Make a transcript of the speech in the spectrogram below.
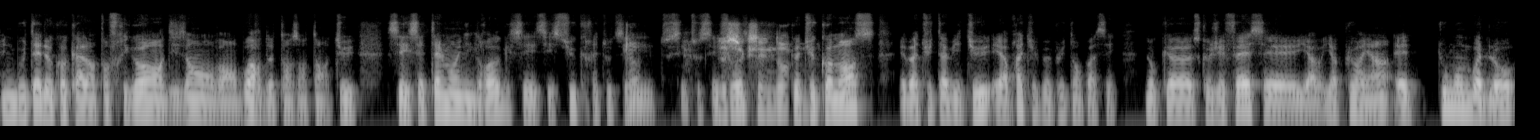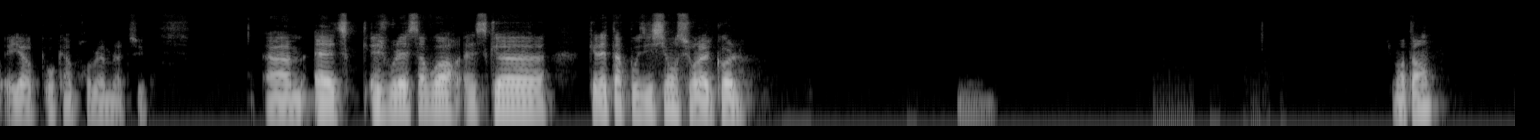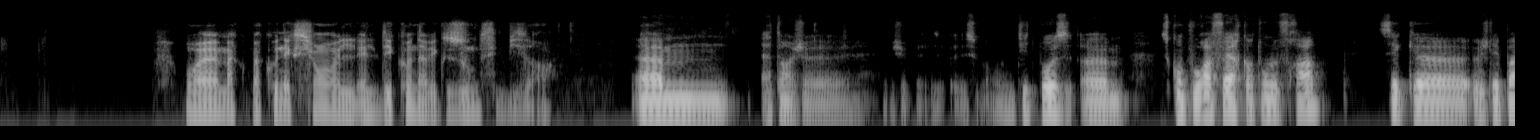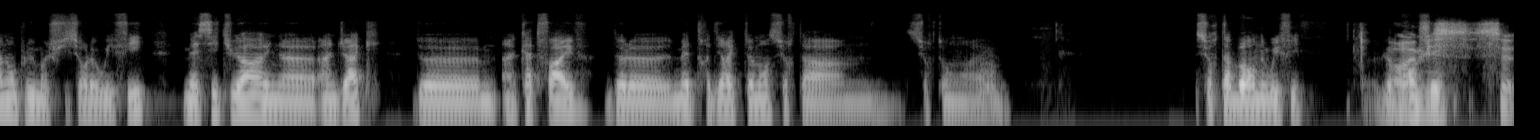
une bouteille de coca dans ton frigo en disant on va en boire de temps en temps. Tu, c'est, c'est tellement une drogue, c'est, c'est sucre et toutes ces, toutes ces, toutes ces choses que tu commences, et ben, tu t'habitues et après tu peux plus t'en passer. Donc euh, ce que j'ai fait, c'est il n'y a, a plus rien et tout le monde boit de l'eau et il n'y a aucun problème là-dessus. Euh, et je voulais savoir, est-ce que quelle est ta position sur l'alcool? Tu m'entends? Ouais, ma, ma connexion, elle, déconne avec Zoom, c'est bizarre. Euh, attends, je, une petite pause. Euh, ce qu'on pourra faire quand on le fera, c'est que je ne l'ai pas non plus, moi je suis sur le Wi-Fi, mais si tu as une, un jack, de un 4.5, de le mettre directement sur ta, sur ton, euh, sur ta borne Wi-Fi. Le brancher.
